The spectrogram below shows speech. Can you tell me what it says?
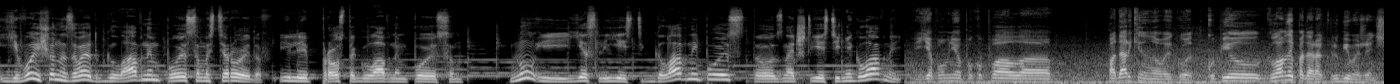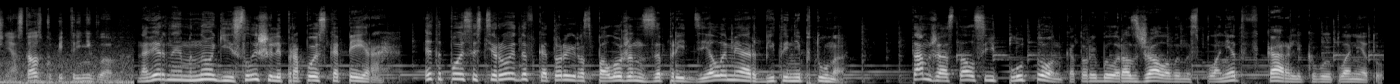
Его еще называют главным поясом астероидов, или просто главным поясом. Ну и если есть главный пояс, то значит есть и не главный. Я помню, я покупал э, подарки на Новый год. Купил главный подарок любимой женщине, осталось купить три неглавных. Наверное, многие слышали про пояс Копейра. Это пояс астероидов, который расположен за пределами орбиты Нептуна. Там же остался и Плутон, который был разжалован из планет в карликовую планету.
